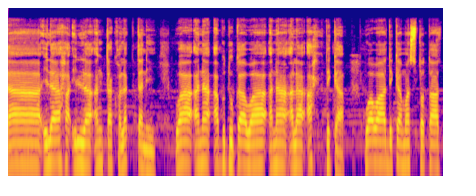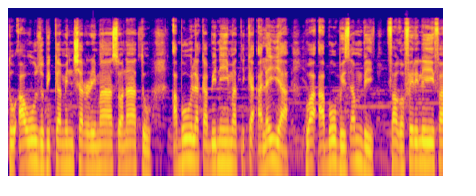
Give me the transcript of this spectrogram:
লা ইলাহা ইল্লা আনতা খলাকতানি, ওয়া আনা আবদুকা, ওয়া আনা আলা আহদিকা, ওয়া ওয়াদিকা মাস্তাতাতু, আউযু বিকা মিন শাররি মা সানাতু, আবু লাকা বিনিমাতিকা আলাইয়া, ওয়া আবু বিজাম্বি ফাগফিরলি, ফা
